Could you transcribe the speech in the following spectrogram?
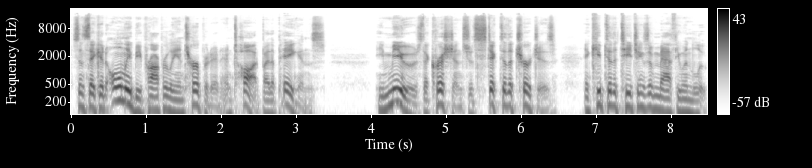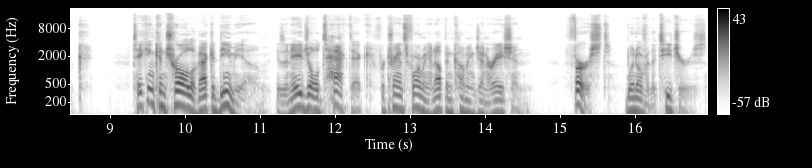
since they could only be properly interpreted and taught by the pagans. He mused that Christians should stick to the churches and keep to the teachings of Matthew and Luke. Taking control of academia is an age old tactic for transforming an up and coming generation. First, win over the teachers.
